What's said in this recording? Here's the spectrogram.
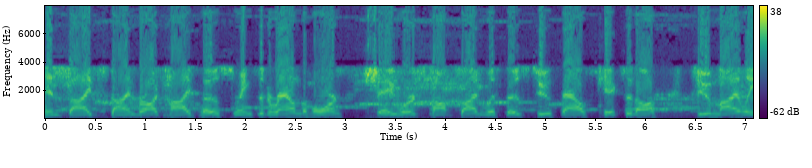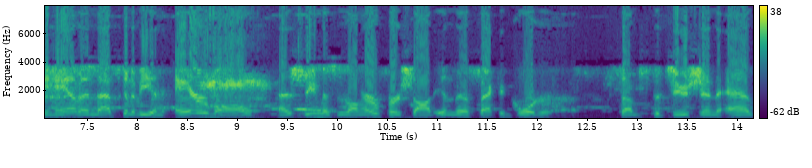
Inside, Steinbrock high post swings it around the horn. Shea Wirtz topside with those two fouls, kicks it off to Miley Hammond. That's going to be an air ball as she misses on her first shot in the second quarter. Substitution as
